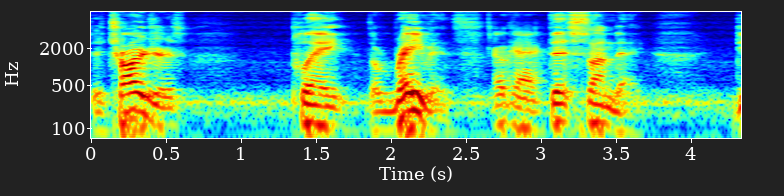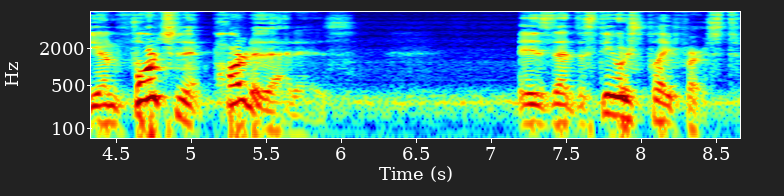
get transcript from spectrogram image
the Chargers play the Ravens Okay. this Sunday. The unfortunate part of that is, is that the Steelers play first.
